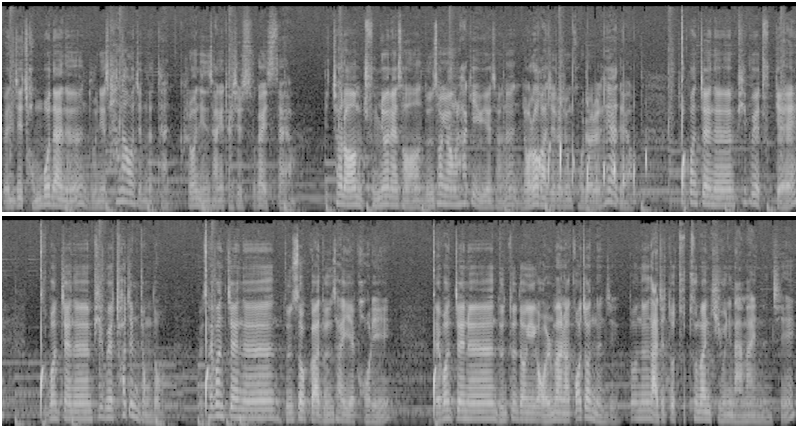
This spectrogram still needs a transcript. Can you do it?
왠지 전보다는 눈이 사나워진 듯한 그런 인상이 되실 수가 있어요. 이처럼 중년에서 눈 성형을 하기 위해서는 여러 가지를 좀 고려를 해야 돼요. 첫 번째는 피부의 두께, 두 번째는 피부의 처짐 정도, 세 번째는 눈썹과 눈 사이의 거리, 네 번째는 눈두덩이가 얼마나 꺼졌는지 또는 아직도 두툼한 기운이 남아 있는지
